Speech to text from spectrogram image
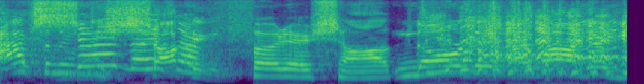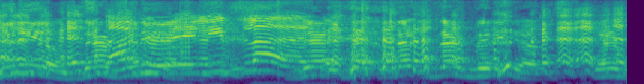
absolutely Sure, those shocking. are Photoshop. No, they are not. They're videos. It's they're not videos. really blood. They're, they're, they're, they're videos. They're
